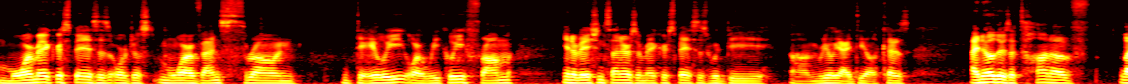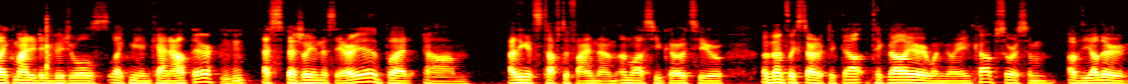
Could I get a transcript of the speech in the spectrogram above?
more maker spaces or just more events thrown daily or weekly from innovation centers or maker spaces would be um, really ideal because I know there's a ton of like-minded individuals like me and Ken out there, Mhm. especially in this area. But um, I think it's tough to find them unless you go to events like Startup Tech, Val- Tech Valley or One Million Cups or some of the other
